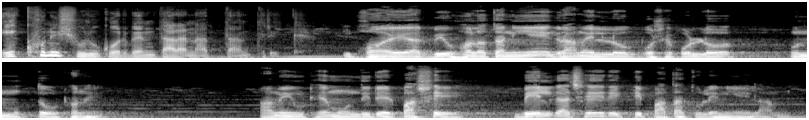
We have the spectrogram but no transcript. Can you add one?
এক্ষুনি শুরু করবেন তারানাথ তান্ত্রিক ভয় আর বিহ্বলতা নিয়ে গ্রামের লোক বসে পড়ল উন্মুক্ত উঠোনে। আমি উঠে মন্দিরের পাশে বেলগাছের একটি পাতা তুলে নিয়ে এলাম।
